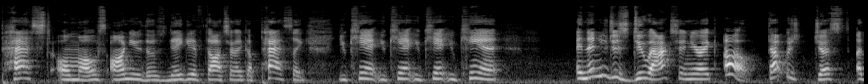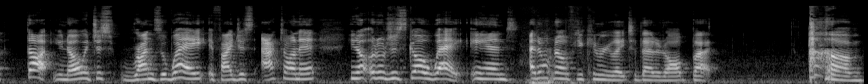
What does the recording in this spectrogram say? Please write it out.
pest almost on you those negative thoughts are like a pest like you can't you can't you can't you can't and then you just do action. You're like, oh, that was just a thought, you know, it just runs away. If I just act on it, you know, it'll just go away. And I don't know if you can relate to that at all, but um,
